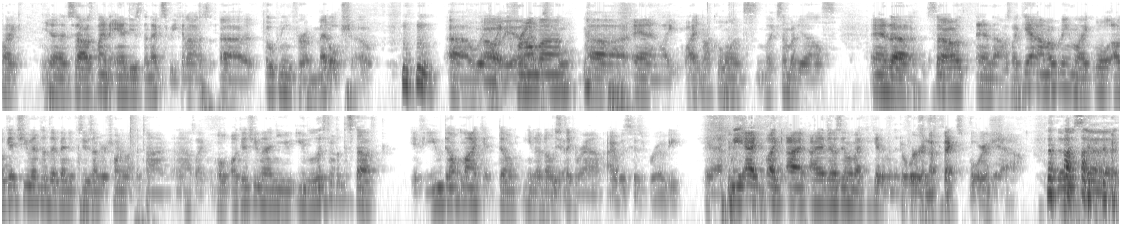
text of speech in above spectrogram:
Like, yeah. And so I was playing at Andy's the next week, and I was uh, opening for a metal show uh, with Oh, like yeah, Chroma was uh, and like White Knuckle and like somebody else. And uh, so I was, and I was like, yeah, I'm opening. Like, well, I'll get you into the venue because he was under 21 at the time. And I was like, well, I'll get you in. You you listen to the stuff. If you don't like it, don't you know? Don't Yeah. stick around. I was his roadie Yeah, we I, like I, I that was the only way I could get him in the door. for an effects board. Yeah, Those uh,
